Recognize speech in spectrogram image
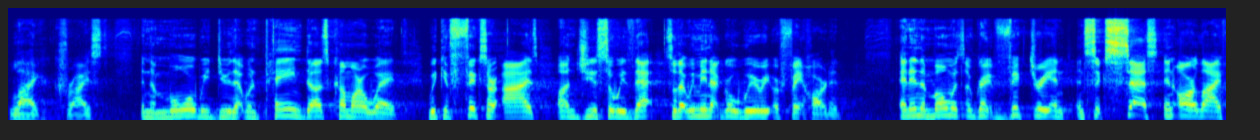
like Christ? And the more we do that, when pain does come our way, we can fix our eyes on Jesus so, we that, so that we may not grow weary or faint hearted. And in the moments of great victory and, and success in our life,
